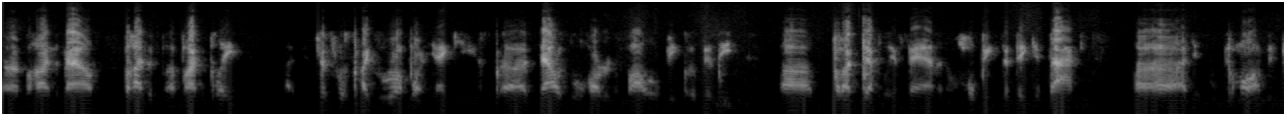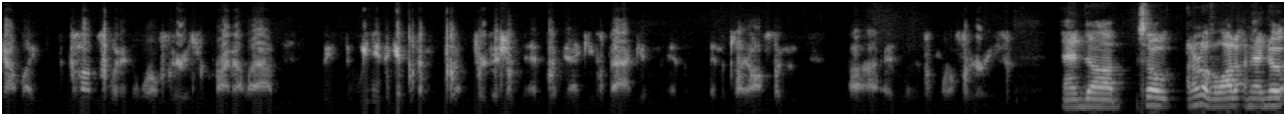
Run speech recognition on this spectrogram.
uh, behind the mound, behind the uh, behind the plate. Uh, just was I grew up on Yankees. Uh, now it's a little harder to follow being so busy, uh, but I'm definitely a fan and I'm hoping that they get back. Uh, I mean, come on, we've got like the Cubs winning the World Series for crying out loud. We, we need to get some, some tradition and some Yankees back in, in, in the playoffs and, uh, and win some World Series. And uh, so I don't know if a lot of I mean I know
